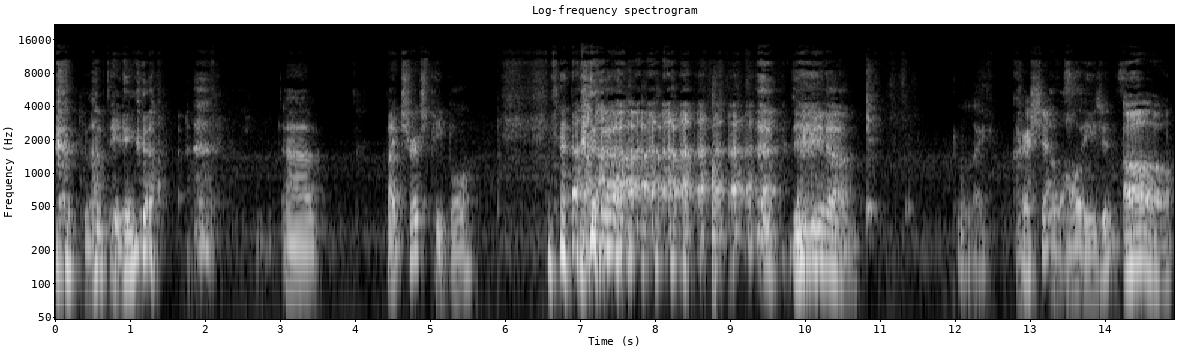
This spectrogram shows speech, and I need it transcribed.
I'm dating. um, by church people. Do you mean um, like Christians? of all ages? Oh.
